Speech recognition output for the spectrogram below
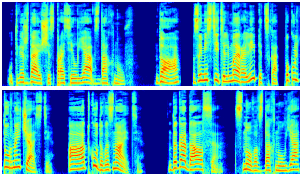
— утверждающе спросил я, вздохнув. «Да, заместитель мэра Липецка по культурной части. А откуда вы знаете?» «Догадался», — снова вздохнул я,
